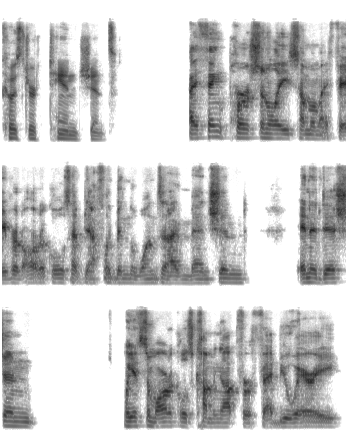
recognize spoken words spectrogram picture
Coaster tangent. I think personally, some of my favorite articles have definitely been the ones that I've mentioned. In addition, we have some articles coming up for February,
